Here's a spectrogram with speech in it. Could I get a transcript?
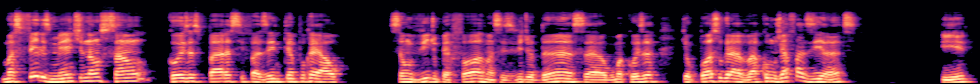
mas felizmente não são coisas para se fazer em tempo real são vídeo performances, vídeo dança, alguma coisa que eu posso gravar como já fazia antes e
